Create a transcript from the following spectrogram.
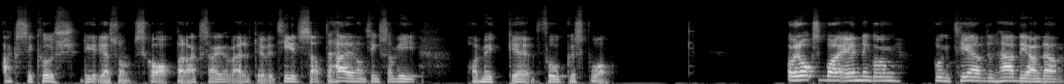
aktiekurs. Det är det som skapar aktieägarvärdet över tid. Så att det här är någonting som vi har mycket fokus på. Jag vill också bara än en gång poängtera den här delen.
